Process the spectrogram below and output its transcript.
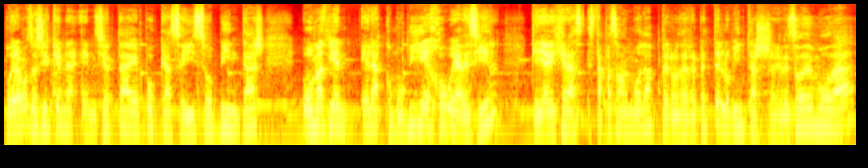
podríamos decir que en, en cierta época se hizo vintage, o más bien era como viejo, voy a decir, que ya dijeras, está pasando de moda, pero de repente lo vintage regresó de moda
